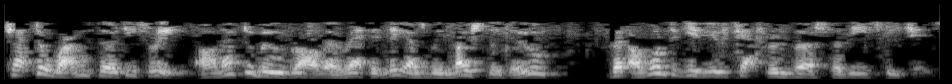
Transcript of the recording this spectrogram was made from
chapter 133. I'll have to move rather rapidly, as we mostly do, but I want to give you chapter and verse for these features.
